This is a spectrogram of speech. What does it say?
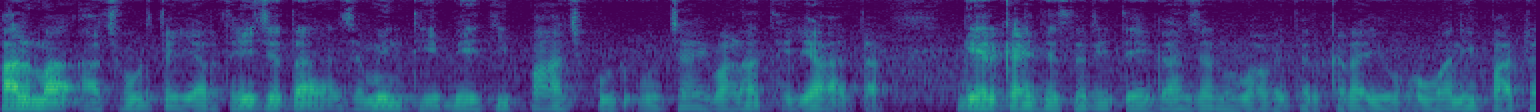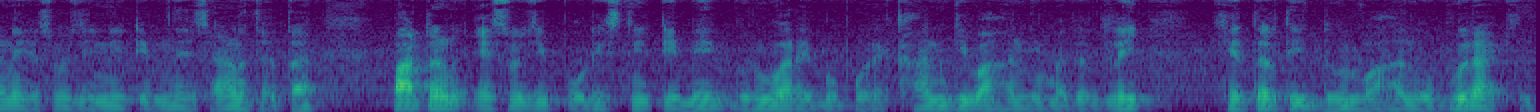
હાલમાં આ છોડ તૈયાર થઈ જતા જમીનથી બેથી પાંચ ફૂટ ઊંચાઈવાળા થયા હતા. ગેરકાયદેસર રીતે ગાંજાનું વાવેતર કરાયું હોવાની પાટણ એસઓજીની ટીમને જાણ થતાં પાટણ એસઓજી પોલીસની ટીમે ગુરુવારે બપોરે ખાનગી વાહનની મદદ લઈ ખેતરથી દૂર વાહન ઊભું રાખી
